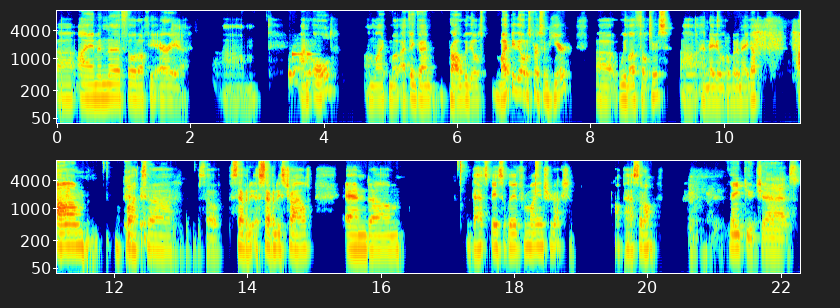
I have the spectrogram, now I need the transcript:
Uh, I am in the Philadelphia area. Um, I'm old, unlike mo- I think I'm probably the oldest, might be the oldest person here. Uh, we love filters uh, and maybe a little bit of makeup. Um, but uh, so 70, a 70s child. And um, that's basically it for my introduction. I'll pass it off. Thank you, Chance.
